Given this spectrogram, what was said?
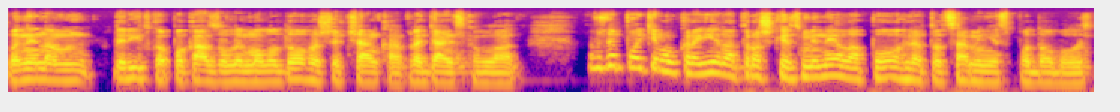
Вони нам рідко показували молодого Шевченка, радянська влада. А вже потім Україна трошки змінила погляд, то це мені сподобалось.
